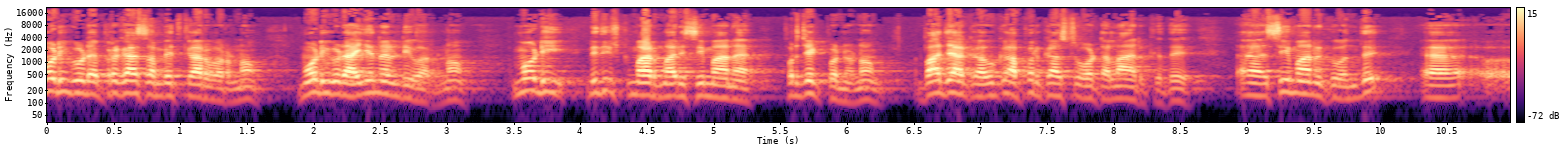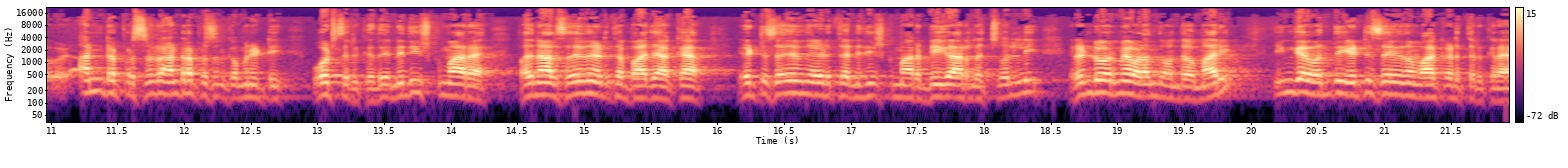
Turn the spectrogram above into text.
மோடி கூட பிரகாஷ் அம்பேத்கர் வரணும் மோடி கூட ஐஎன்எல்டி வரணும் மோடி நிதிஷ்குமார் மாதிரி சீமானை ப்ரொஜெக்ட் பண்ணணும். பாஜகவுக்கு அப்பர் காஸ்ட் ஓட்டெல்லாம் இருக்குது. சீமானுக்கு வந்து hundred percent hundred percent community votes இருக்குது. நிதிஷ்குமாரை பதினாலு சதவீதம் எடுத்த பாஜக எட்டு சதவீதம் எடுத்த நிதிஷ்குமார் பீகாரில் சொல்லி ரெண்டு வருமே வளர்ந்து வந்த மாதிரி இங்கே வந்து எட்டு சதவீதம் வாக்கு எடுத்திருக்கிற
